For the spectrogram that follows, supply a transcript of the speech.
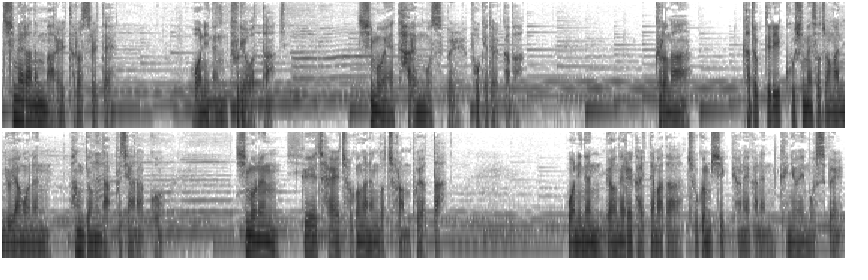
치매라는 말을 들었을 때 원인은 두려웠다. 시모의 다른 모습을 보게 될까봐. 그러나 가족들이 고심해서 정한 요양원은 환경이 나쁘지 않았고 시모는 꽤 잘 적응하는 것처럼 보였다. 원인은 면회를 갈 때마다 조금씩 변해가는 그녀의 모습을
